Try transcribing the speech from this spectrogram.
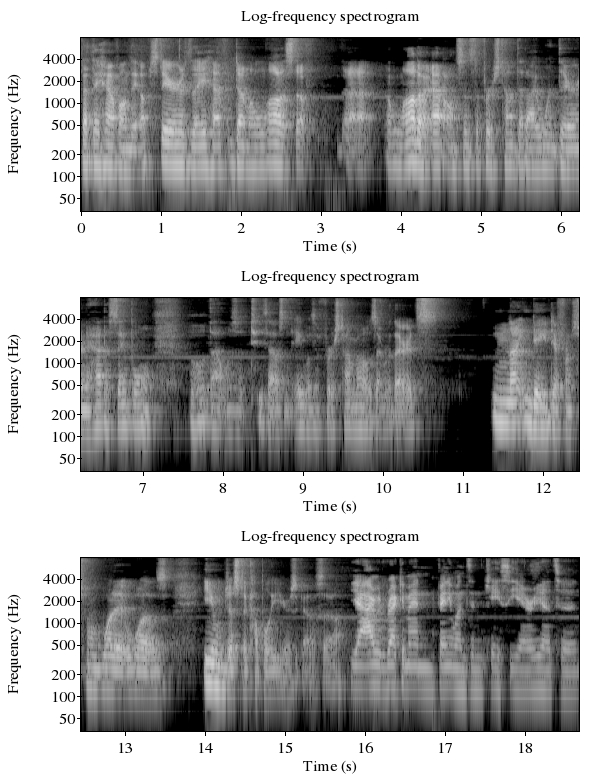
that they have on the upstairs. They have done a lot of stuff. Uh, a lot of add-ons since the first time that I went there and had a sample. Oh, that was a 2008 was the first time I was ever there. It's night and day difference from what it was even just a couple of years ago. So yeah, I would recommend if anyone's in KC area to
